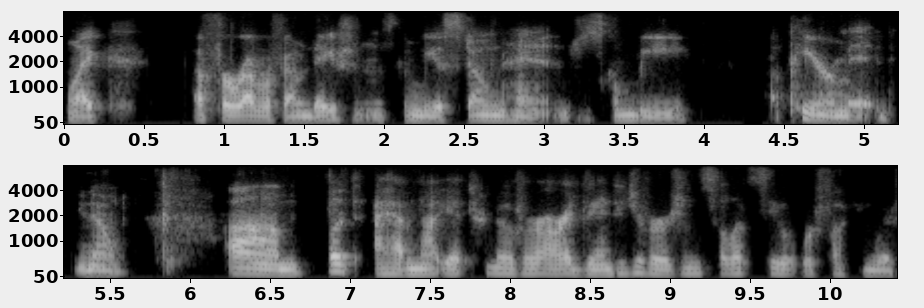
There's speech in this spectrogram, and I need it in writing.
Like a forever foundation. It's gonna be a Stonehenge. It's gonna be a pyramid, you know. Um, but I have not yet turned over our advantage aversion, so let's see what we're fucking with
